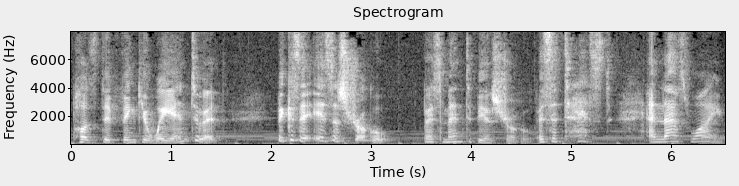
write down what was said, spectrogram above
positive think your way into it because it is a struggle, but it's meant to be a struggle. It's a test. And that's why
